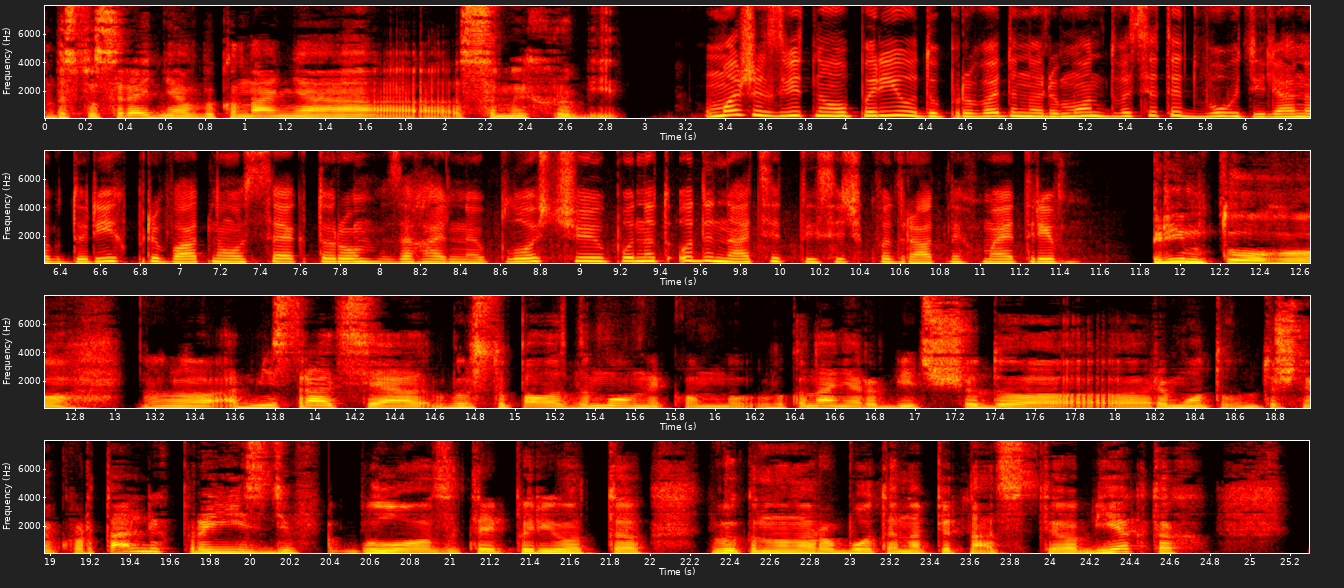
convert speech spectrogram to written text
безпосередньо виконання самих робіт. У межах звітного періоду проведено ремонт 22 ділянок доріг приватного сектору загальною площею понад 11 тисяч квадратних метрів. Крім того, е, адміністрація виступала замовником виконання робіт щодо е, ремонту внутрішньоквартальних проїздів. Було за цей період е, виконано роботи на 15 об'єктах.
